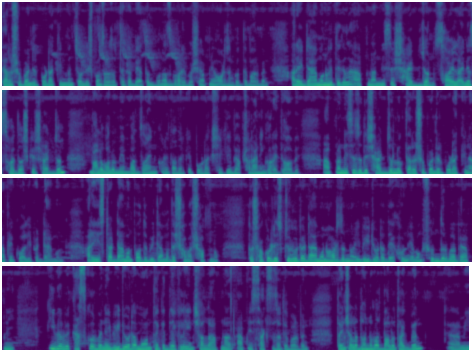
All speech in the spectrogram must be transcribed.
তেরোশো পয়েন্টের প্রোডাক্ট কিনবেন, চল্লিশ, পঞ্চাশ হাজার টাকা বেতন বোনাস ঘরে বসে আপনি অর্জন করতে পারবেন। আর এই ডায়মন্ড হইতে গেলে আপনার নিচে ষাট জন, ছয় লাইনে ছয় দশকে ষাট জন ভালো ভালো মেম্বার জয়েন করে তাদেরকে প্রোডাক্ট শিখিয়ে ব্যবসা রানিং করাইতে হবে। আপনার নিচে যদি ষাট জন লোক তেরোশো পয়েন্টের প্রোডাক্ট কিনে, আপনি কোয়ালিফাইড ডায়মন্ড আর এই স্টার ডায়মন্ড পদবিটা আমাদের সবার স্বপ্ন। তো সকল ডিস্ট্রিবিউটার ডায়মন্ড হওয়ার জন্য এই ভিডিওটা দেখুন এবং সুন্দরভাবে আপনি কীভাবে কাজ করবেন এই ভিডিওটা মন থেকে দেখলে ইনশাল্লাহ আপনার, আপনি সাকসেস হতে পারবেন। তো ইনশাল্লাহ ধন্যবাদ, ভালো থাকবেন। আমি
